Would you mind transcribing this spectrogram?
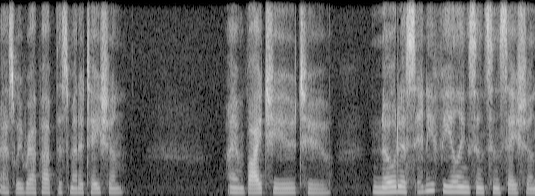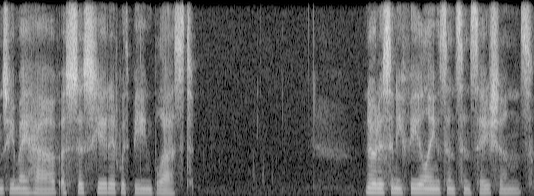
As we wrap up this meditation, I invite you to notice any feelings and sensations you may have associated with being blessed. Notice any feelings and sensations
